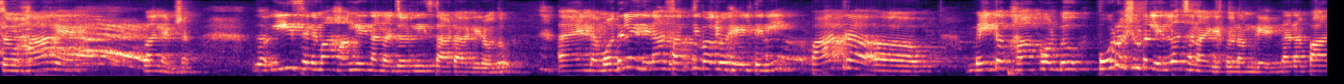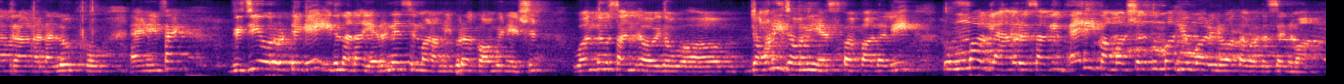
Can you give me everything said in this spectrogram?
ಸೊ ಹಾಗೆ, ಒಂದ್ ನಿಮಿಷ. ಈ ಸಿನಿಮಾ ಹಂಗೆ ನನ್ನ ಜರ್ನಿ ಸ್ಟಾರ್ಟ್ ಆಗಿರೋದು. ಅಂಡ್ ಮೊದಲನೇ ದಿನ ಸತ್ಯವಾಗ್ಲೂ ಹೇಳ್ತೀನಿ. ಪಾತ್ರ ಮೇಕಪ್ ಹಾಕೊಂಡು ಫೋಟೋಶೂಟ್ ಅಲ್ಲಿ ಎಲ್ಲ ಚೆನ್ನಾಗಿತ್ತು ನಮ್ಗೆ. ನನ್ನ ಪಾತ್ರ, ನನ್ನ ಲುಕ್ ಅಂಡ್ ಇನ್ಫ್ಯಾಕ್ಟ್ ವಿಜಿ ಅವರೊಟ್ಟಿಗೆ ಇದು ನನ್ನ ಎರಡನೇ ಸಿನಿಮಾ ನಮ್ಮಿಬ್ಬರ ಕಾಂಬಿನೇಷನ್ ಒಂದು ಸನ್ ಇದು ಜಾನಿ ಜಾನಿ ಎಸ್ ಪಪ್ಪಾದಲ್ಲಿ ತುಂಬಾ ಗ್ಲಾಮರಸ್ ಆಗಿ ವೆರಿ ಕಮರ್ಷಿಯಲ್ ತುಂಬಾ ಹ್ಯೂಮರ್ ಇರುವಂತ ಒಂದು ಸಿನಿಮಾ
